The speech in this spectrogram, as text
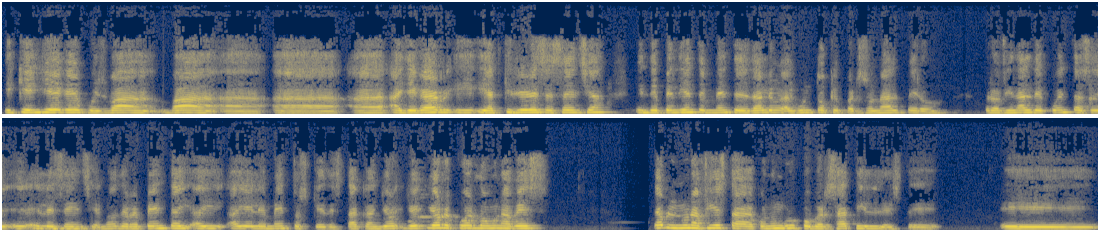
y quien llegue pues va, va a, llegar y, adquirir esa esencia independientemente de darle algún toque personal, pero, pero al final de cuentas e, e, es, la esencia, ¿no? De repente hay, hay, hay elementos que destacan. Yo, yo, recuerdo una vez, hablo en una fiesta con un grupo versátil, este, eh,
